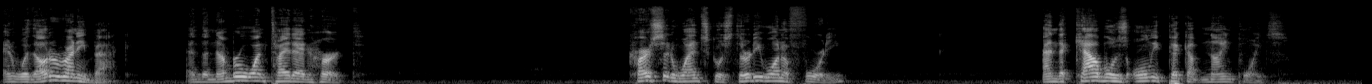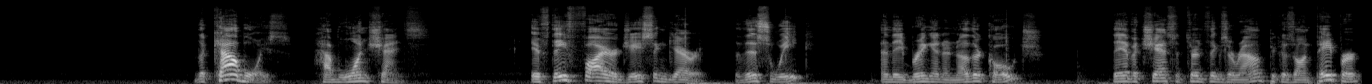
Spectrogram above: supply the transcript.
and without a running back and the number one tight end hurt, Carson Wentz goes 31 of 40 and the Cowboys only pick up nine points. The Cowboys have one chance. If they fire Jason Garrett this week and they bring in another coach, they have a chance to turn things around because on paper,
